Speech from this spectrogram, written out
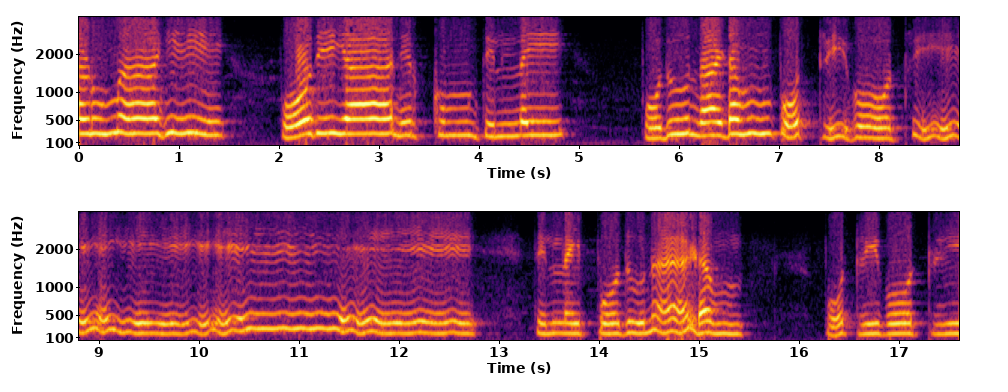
ஆணுமாகி போதியா நிற்கும் தில்லை பொது நடம் போற்றி போற்றி தில்லை பொது நடம். போற்றி போற்றி.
